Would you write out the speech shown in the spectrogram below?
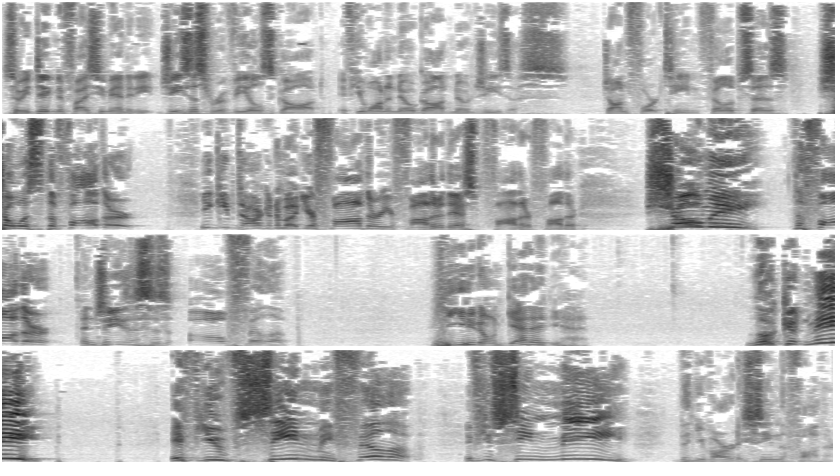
So He dignifies humanity. Jesus reveals God. If you want to know God, know Jesus. John 14. Philip says, "Show us the Father." You keep talking about your Father, your Father this, Father, Father. Show me the Father. And Jesus says, Oh, Philip, you don't get it yet. Look at me. If you've seen me, Philip, if you've seen me, then you've already seen the Father.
